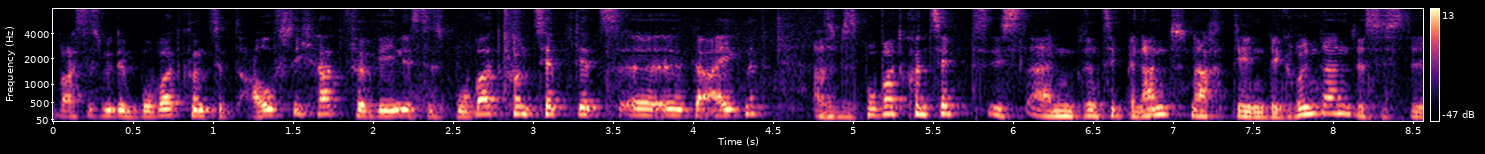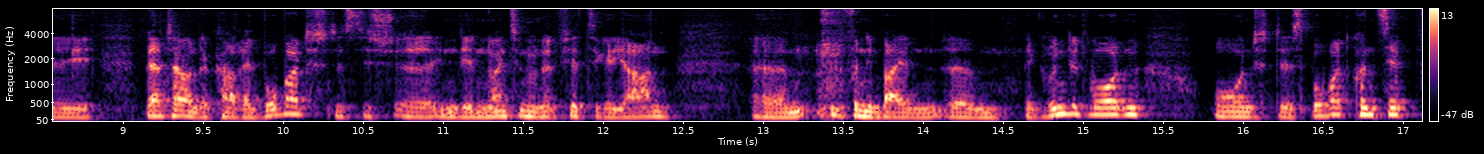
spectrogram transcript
was es mit dem Bobat-Konzept auf sich hat? Für wen ist das Bobat-Konzept jetzt äh, geeignet? Also das Bobat-Konzept ist im Prinzip benannt nach den Begründern. Das ist die Bertha und der Karel Bobat. Das ist äh, in den 1940er Jahren ähm, von den beiden ähm, begründet worden. Und das Bobat-Konzept,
